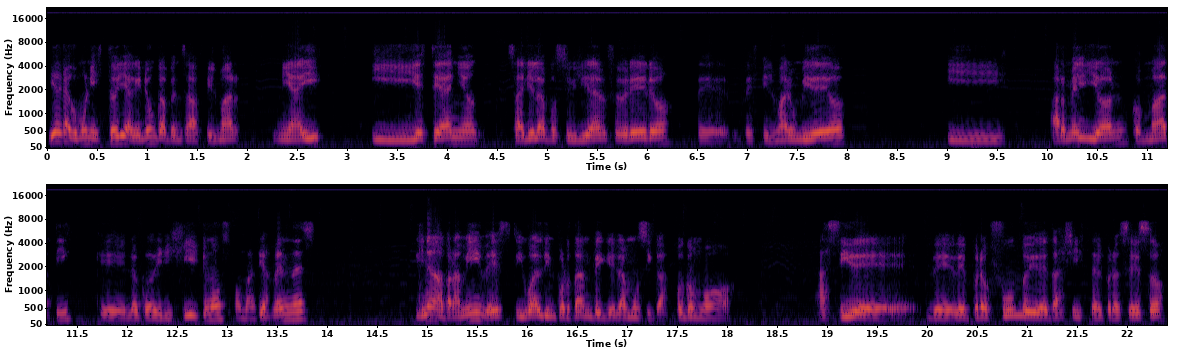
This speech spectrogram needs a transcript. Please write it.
y era como una historia que nunca pensaba filmar ni ahí, y este año salió la posibilidad en febrero de, de filmar un video, y armé el guion con Mati, que lo codirigimos, con Matías Méndez, y nada, para mí es igual de importante que la música. Fue como así de, de, profundo y detallista el proceso.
